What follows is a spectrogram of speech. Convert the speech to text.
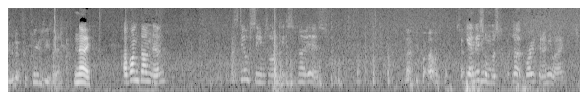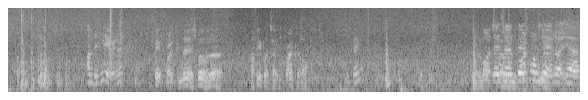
You look for cluesies then? No. I've undone them. It still seems like it's. No, it is. That, you put that one's what? is that Yeah, this one was look broken anyway. Under here, innit? I think it's broken there as well, look. I think you've got to take this bracket off. Do you think? The There's a, um, the there's bracket, one here. Look, yeah.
